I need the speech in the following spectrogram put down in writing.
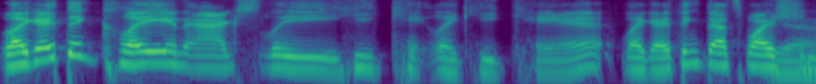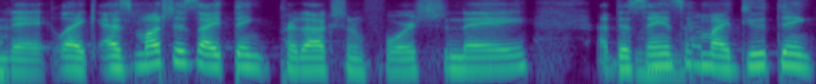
like I think Clayton actually he can't like he can't. Like I think that's why Yeah. Shanae like as much as I think production for Shanae, at the same Mhm. time I do think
